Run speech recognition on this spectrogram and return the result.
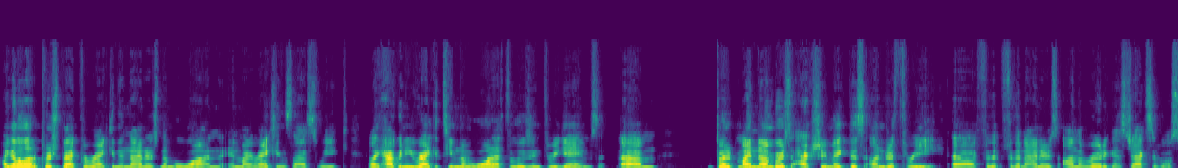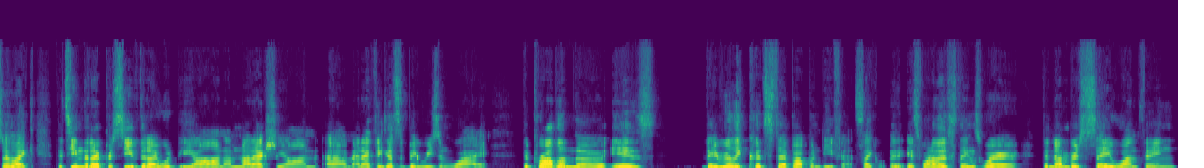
I got a lot of pushback for ranking the Niners number one in my rankings last week. Like, how can you rank a team number one after losing three games? Um, but my numbers actually make this under three uh, for the, for the Niners on the road against Jacksonville. So, like the team that I perceived that I would be on, I'm not actually on, um, and I think that's a big reason why. The problem though is they really could step up on defense. Like it's one of those things where the numbers say one thing,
